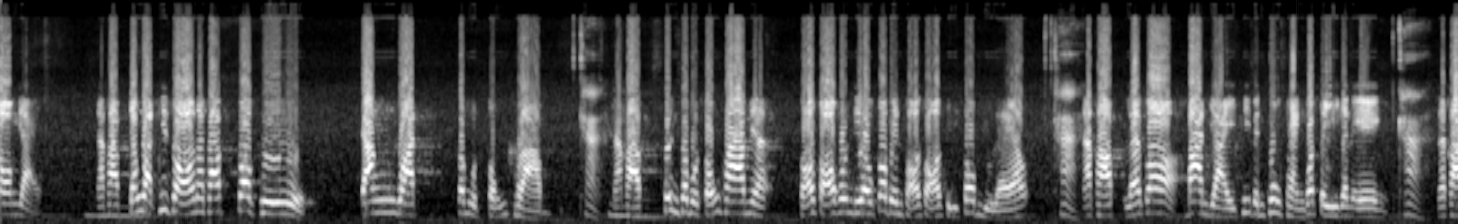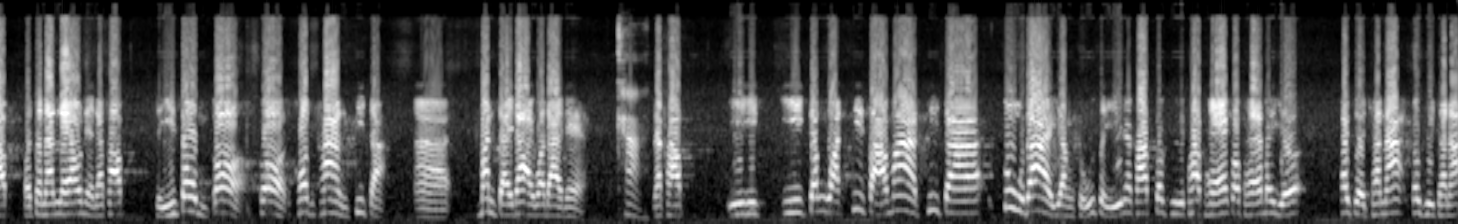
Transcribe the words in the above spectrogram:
นองใหญ่นะครับ จังหวัดที่สองนะครับ ก็คือจังหวัดสมุทรสงคราม ค่ะ นะครับ ซึ่งสมุทรสงครามเนี่ย สสคนเดียวก็เป็นสสสีส้มอยู่แล้วค่ะนะครับ แล้วก็บ้านใหญ่ที่เป็นคู่แข่งก็ตีกันเองค่ะนะครับ เพราะฉะนั้นแล้วเนี่ยนะครับ สีส้มก็ก็ค่อนข้างที่จะอ่ามั่นใจได้ว่าได้แน่ค่ะนะครับ อีกอีกจังหวัดที่สามารถที่จะสู้ได้อย่างสูสีนะครับ ก็คือถ้าแพ้ก็แพ้ไม่เยอะ ถ้าเกิดชนะก็คือชนะ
